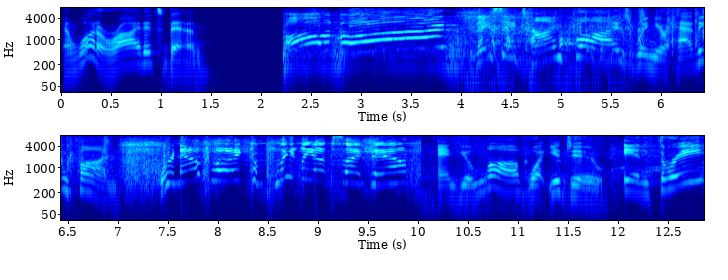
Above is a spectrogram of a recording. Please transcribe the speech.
and what a ride it's been. All aboard! They say time flies when you're having fun. We're now flying completely upside down. And you love what you do. In three,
